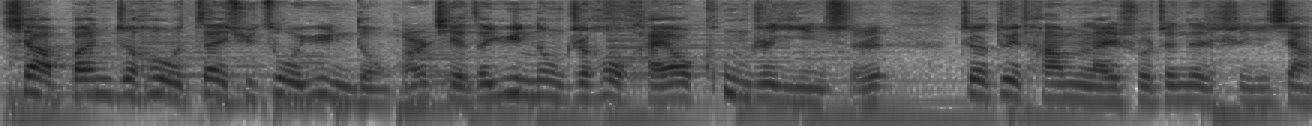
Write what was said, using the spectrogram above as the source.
下班之后再去做运动，而且在运动之后还要控制饮食，这对他们来说真的是一项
